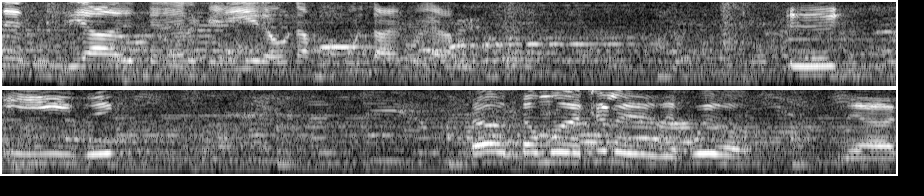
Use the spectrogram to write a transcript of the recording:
necesidad de tener que ir a una facultad a estudiar. Eh, y me... Está, está muy de y después digo, mira,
